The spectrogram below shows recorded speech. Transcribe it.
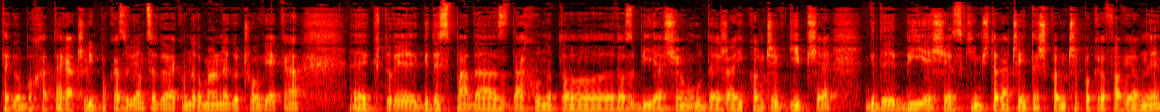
tego bohatera, czyli pokazujące go jako normalnego człowieka, e, który gdy spada z dachu, no to rozbija się, uderza i kończy w gipsie. Gdy bije się z kimś, to raczej też kończy pokrwawiony.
